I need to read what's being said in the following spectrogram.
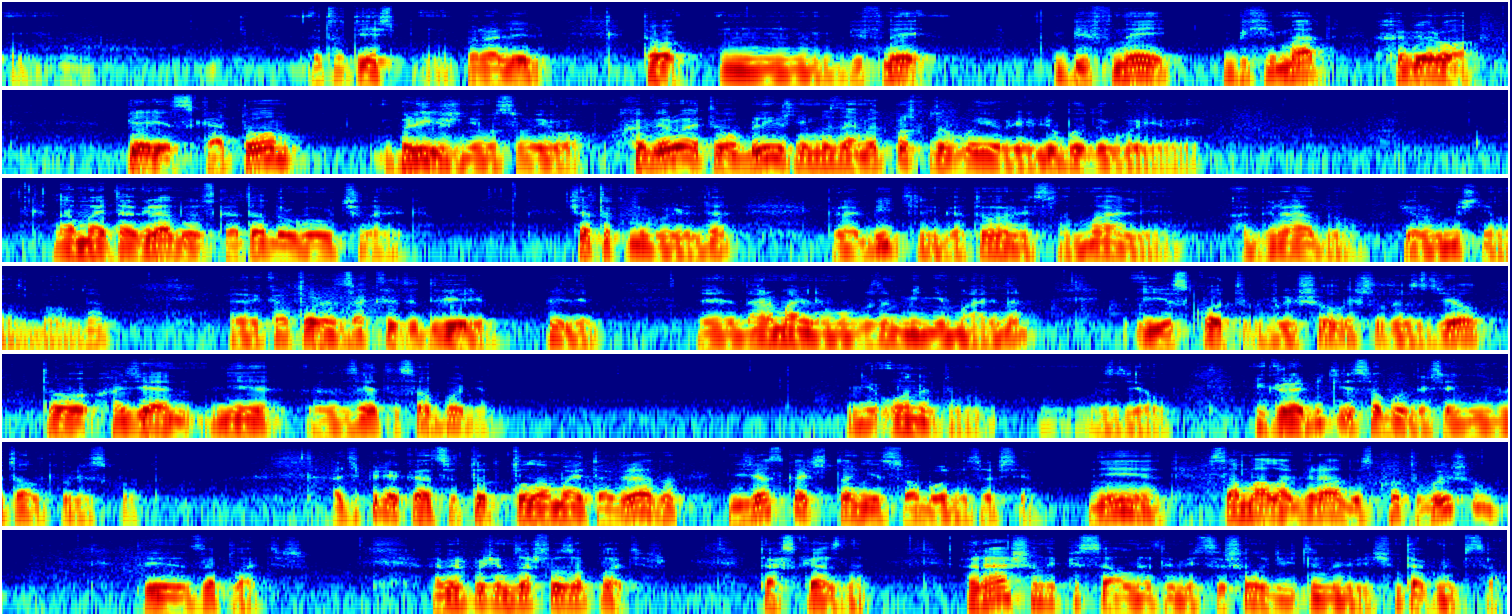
это вот есть параллель. То бифней, бифней бхимат хаверо, перед скотом ближнего своего. Хаверо – это его ближний, мы знаем, это просто другой еврей, любой другой еврей. Ломает ограду скота другого человека. Сейчас только мы говорили, да? Грабители, которые сломали ограду, в первой мишне у нас был, да? Э, которые закрыты двери были э, нормальным образом, минимально, и скот вышел и что-то сделал, то хозяин не э, за это свободен. Не он это сделал. И грабители свободны, если они не выталкивали скот. А теперь, оказывается, тот, кто ломает ограду, нельзя сказать, что они свободны совсем. Нет, сломал ограду, скот вышел, ты заплатишь. А между прочим, за что заплатишь? Так сказано. Раша написал на этом месте совершенно удивительную вещь. Он так написал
